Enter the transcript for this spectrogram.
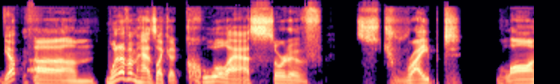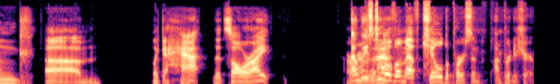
Yep. Um, one of them has like a cool ass sort of striped, long, um, like a hat that's all right. I At remember least two of them have killed a person. I'm pretty sure.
